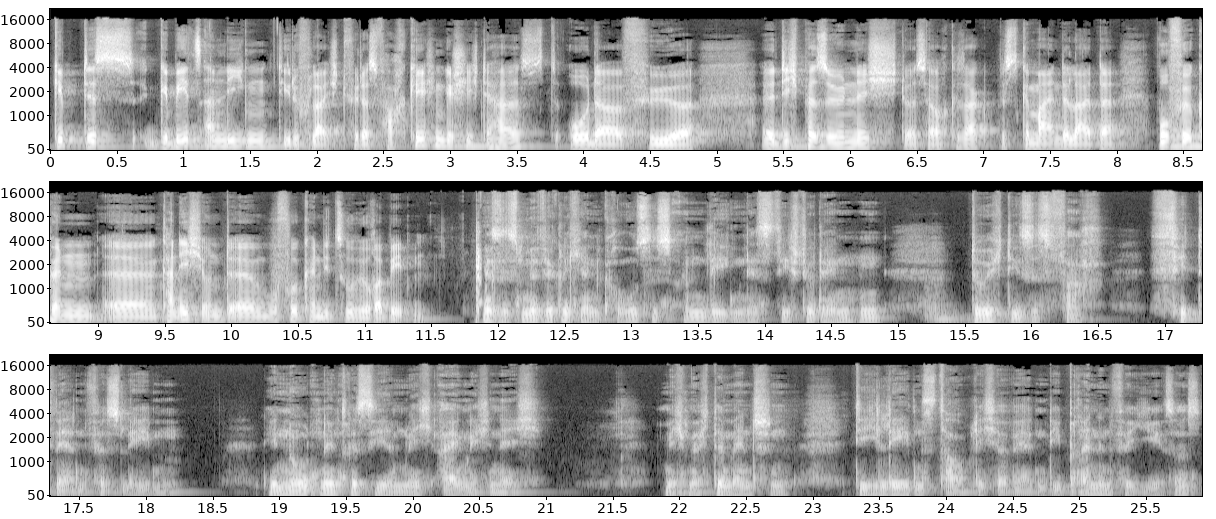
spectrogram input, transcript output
Gibt es Gebetsanliegen, die du vielleicht für das Fach Kirchengeschichte hast oder für äh, dich persönlich? Du hast ja auch gesagt, bist Gemeindeleiter. Wofür können, äh, kann ich und äh, wofür können die Zuhörer beten? Es ist mir wirklich ein großes Anliegen, dass die Studenten durch dieses Fach fit werden fürs Leben. Die Noten interessieren mich eigentlich nicht. Mich möchte Menschen, die lebenstauglicher werden, die brennen für Jesus.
